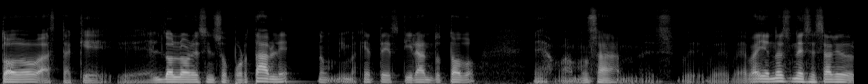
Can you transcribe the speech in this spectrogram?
todo hasta que eh, el dolor es insoportable. ¿no? Imagínate estirando todo. Eh, vamos a... Eh, vaya, no es necesario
